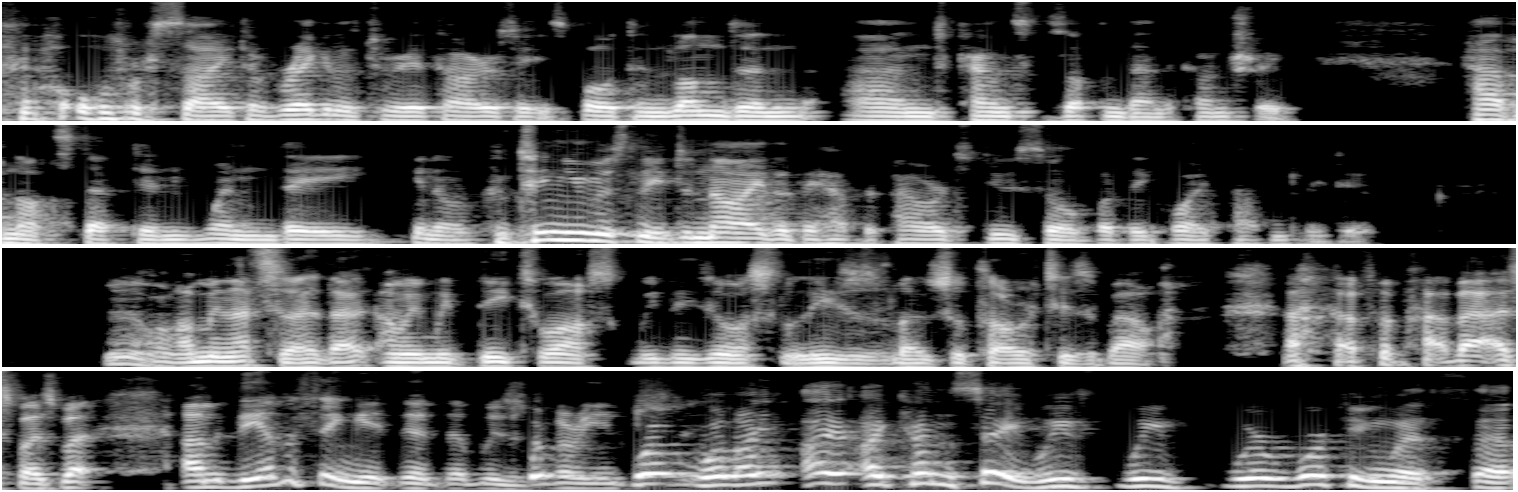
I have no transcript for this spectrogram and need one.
oversight of regulatory authorities, both in London and councils up and down the country, have not stepped in when they, you know, continuously deny that they have the power to do so, but they quite patently do. Yeah, well, I mean that's uh, that. I mean, we need to ask. We need to ask the leaders of those authorities about about that, I suppose. But um, the other thing that, that was well, very interesting. Well, well I, I, I, can say we've we've we're working with uh,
